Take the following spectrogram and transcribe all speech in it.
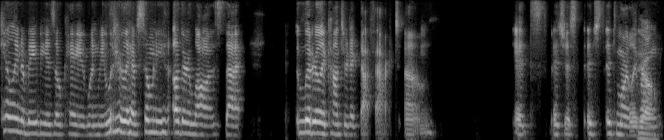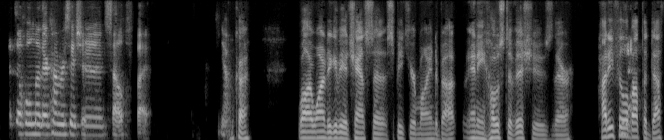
killing a baby is okay when we literally have so many other laws that literally contradict that fact um it's it's just it's it's morally yeah. wrong it's a whole nother conversation in itself but yeah okay well, I wanted to give you a chance to speak your mind about any host of issues there. How do you feel yeah. about the death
